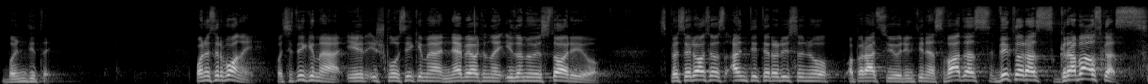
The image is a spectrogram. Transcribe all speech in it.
banditai. Ponios ir ponai, pasitikime ir išklausykime nebejotinai įdomių istorijų specialiosios antiteroristinių operacijų rinktinės vadas Viktoras Grabauskas.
